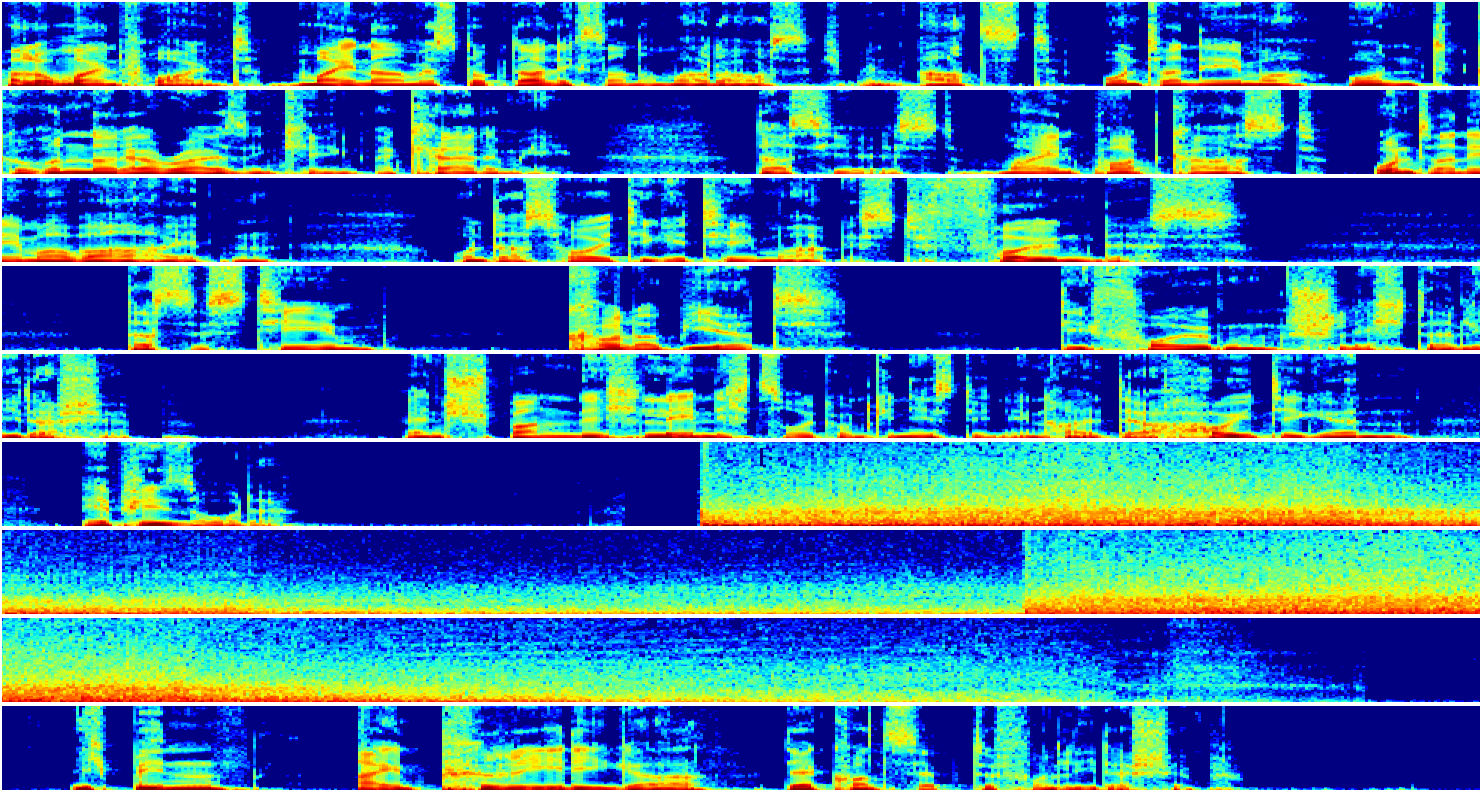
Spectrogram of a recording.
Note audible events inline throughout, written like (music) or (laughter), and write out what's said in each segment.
Hallo mein Freund, mein Name ist Dr. Alexander Madaus. Ich bin Arzt, Unternehmer und Gründer der Rising King Academy. Das hier ist mein Podcast Unternehmerwahrheiten und das heutige Thema ist folgendes. Das System kollabiert, die Folgen schlechter Leadership. Entspann dich, lehn dich zurück und genieß den Inhalt der heutigen Episode. Ich bin ein Prediger der Konzepte von Leadership.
